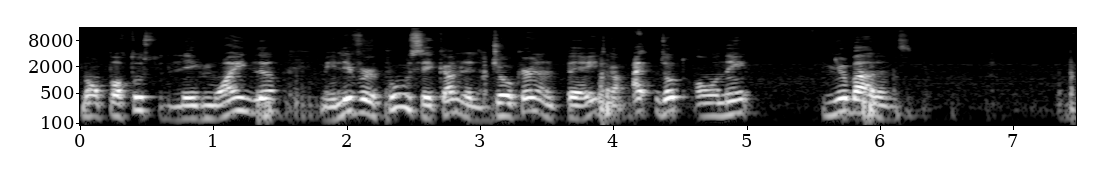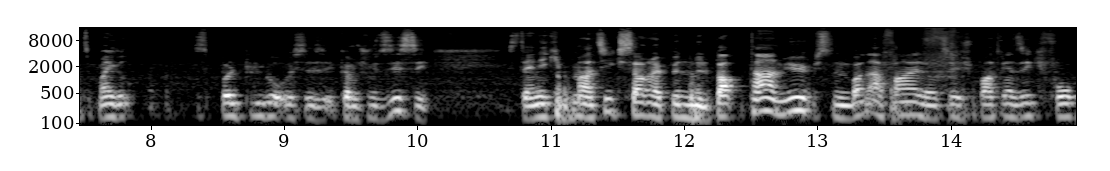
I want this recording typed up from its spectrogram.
bon, Porto c'est une ligue moindre, là, mais Liverpool, c'est comme le Joker dans le Perry. comme, nous autres, on est New Balance. C'est pas, pas le plus gros. Comme je vous dis, c'est c'est un équipementier qui sort un peu de nulle part. Tant mieux, puis c'est une bonne affaire. Je ne suis pas en train de dire qu'il faut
